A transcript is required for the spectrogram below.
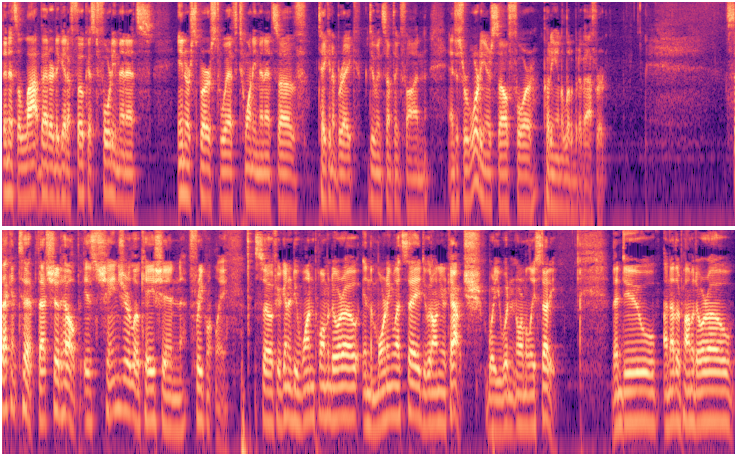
then it's a lot better to get a focused 40 minutes interspersed with 20 minutes of taking a break doing something fun and just rewarding yourself for putting in a little bit of effort Second tip that should help is change your location frequently. So if you're going to do one Pomodoro in the morning, let's say, do it on your couch where you wouldn't normally study. Then do another Pomodoro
